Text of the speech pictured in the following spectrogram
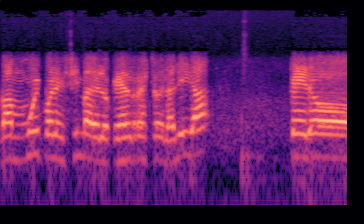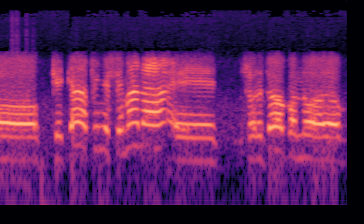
van muy por encima de lo que es el resto de la liga, pero que cada fin de semana... Eh, sobre todo cuando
